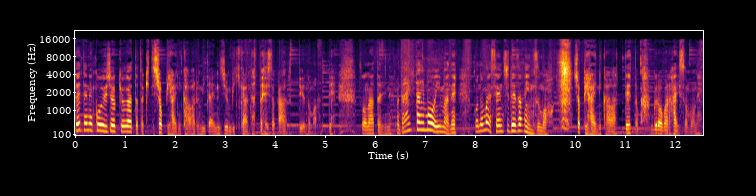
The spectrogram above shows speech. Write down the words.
大体ねこういう状況があった時ってショッピハイに変わるみたいな準備期間だったりとかあるっていうのもあってその辺りね、まあ、大体もう今ねこの前センチデザインズもショッピハイに変わってとかグローバル配送もね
